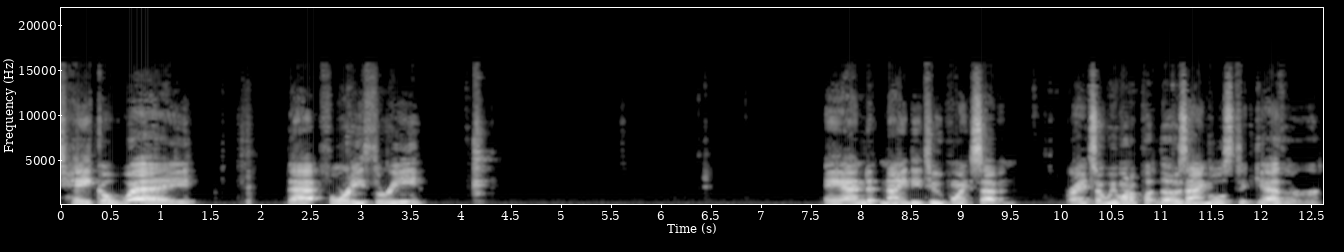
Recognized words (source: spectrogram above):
take away that 43, and 92.7. Right? So we want to put those angles together.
